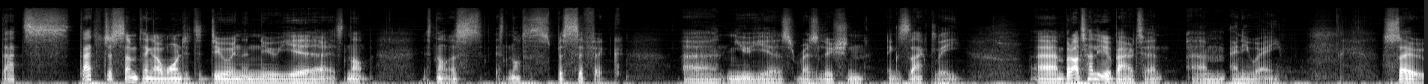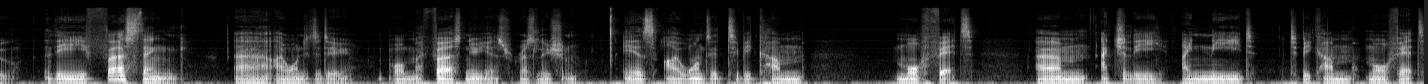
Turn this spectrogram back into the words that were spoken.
that's that's just something I wanted to do in the new year. It's not it's not as it's not a specific uh, New Year's resolution exactly, um, but I'll tell you about it um, anyway. So the first thing uh, I wanted to do, or my first New Year's resolution, is I wanted to become more fit. Um, actually, I need to become more fit.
